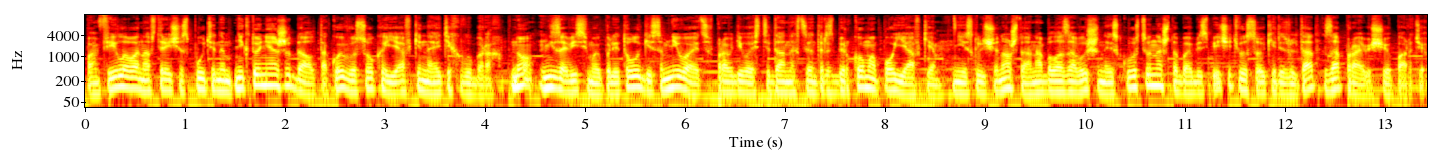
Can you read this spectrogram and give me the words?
Памфилова, Иванова на встрече с Путиным, никто не ожидал такой высокой явки на этих выборах. Но независимые политологи сомневаются в правдивости данных Центра избиркома по явке. Не исключено, что она была завышена искусственно, чтобы обеспечить высокий результат за правящую партию.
